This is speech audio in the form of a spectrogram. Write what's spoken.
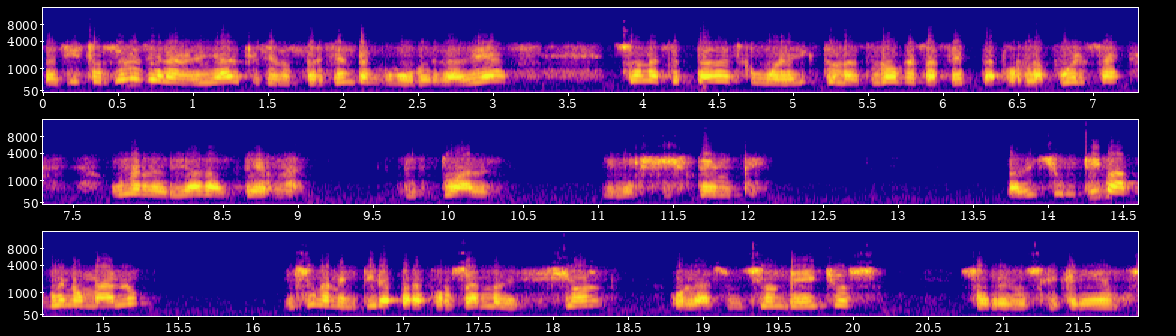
Las distorsiones de la realidad que se nos presentan como verdaderas son aceptadas como el adicto a las drogas acepta por la fuerza una realidad alterna, virtual, inexistente. La disyuntiva bueno-malo es una mentira para forzar la decisión o la asunción de hechos sobre los que creemos,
